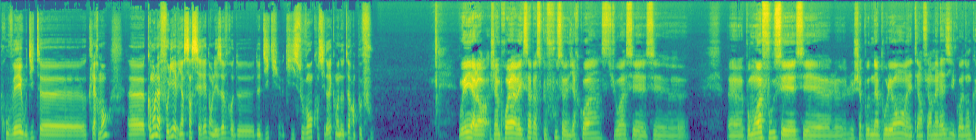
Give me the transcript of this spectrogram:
prouvée ou dite clairement. Comment la folie elle vient s'insérer dans les œuvres de, Dick, qui est souvent considéré comme un auteur un peu fou? Oui, alors j'ai un problème avec ça parce que fou, ça veut dire quoi? Tu vois, c'est euh, pour moi fou, c'est euh, le, chapeau de Napoléon a été enfermé à l'asile, quoi. Donc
